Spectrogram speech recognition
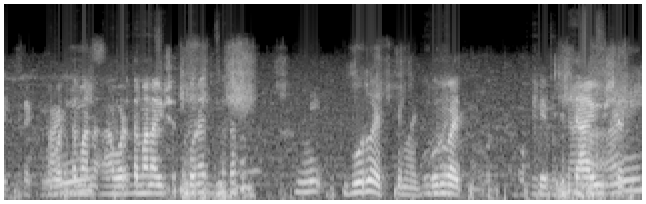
Exactly. आणि- वर्तमान वर्तमान आयुष्यात कोण आहेत तुमचं? मी गुरु आहेत ते माझे. गुरु आहेत. ओके म्हणजे त्या आयुष्यात आणि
